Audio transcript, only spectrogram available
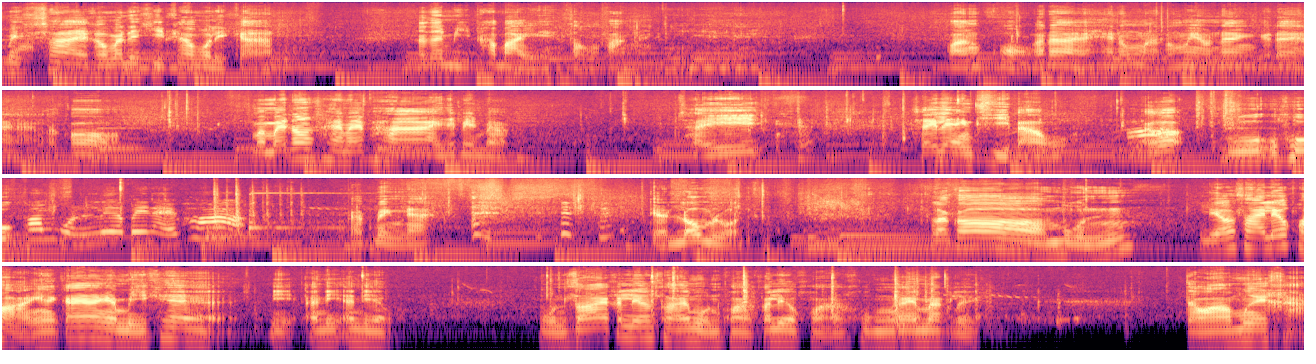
ไม่ใช่เขาไม่ได้คิดค่าบริการ ก็จะมีผ้าใบสองฝั่งอย่างนี้เห็นไหมวางของก็ได้ให้น้องหมาน้องแมวนั่งก็ได้นะแล้วก็ มันไม่ต้องใช้ไม้พายจะเป็นแบบ ใช้ใช้แรงถีบเอา แล้วก็อู้หูพ่อหมุนเรือไปไหนพ่อแป๊บหนึ่งนะ เดี๋ยวล่มหล่น แล้วก็หมุนเลี้ยวซ้ายเลี้ยวขวาไงก็ยังมีแค่นี่อันนี้อันเดียว หมุนซ้ายก็เลี้ยวซ้ายหมุนขวาก็เลี้ยวขวาคุมง่ายมากเลย แต่ว่าเมื่อยขา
